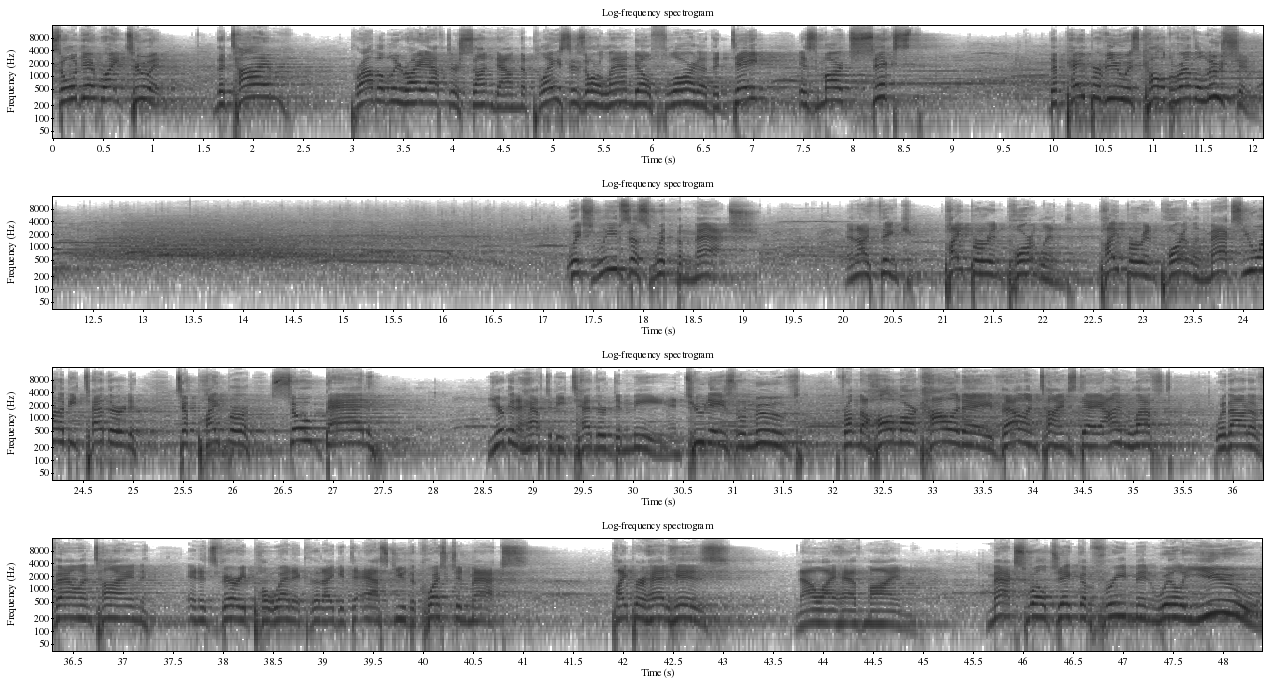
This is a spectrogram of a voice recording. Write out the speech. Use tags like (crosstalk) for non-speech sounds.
So we'll get right to it. The time, probably right after sundown. The place is Orlando, Florida. The date is March 6th. The pay per view is called Revolution. Which leaves us with the match. And I think Piper in Portland. Piper in Portland. Max, you want to be tethered to Piper so bad, you're going to have to be tethered to me. And two days removed from the Hallmark holiday, Valentine's Day, I'm left without a Valentine. And it's very poetic that I get to ask you the question, Max. Piper had his, now I have mine. Maxwell Jacob Friedman, will you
